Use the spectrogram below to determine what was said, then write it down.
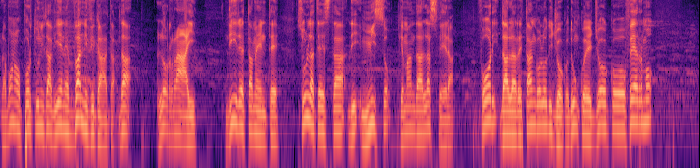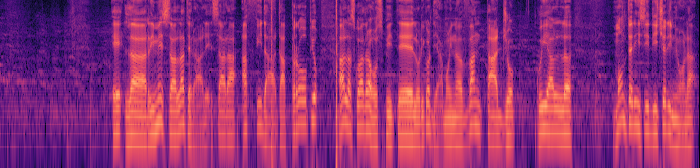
la buona opportunità viene vanificata da Lorrai direttamente sulla testa di Misso che manda la sfera fuori dal rettangolo di gioco. Dunque gioco fermo e la rimessa laterale sarà affidata proprio alla squadra ospite, lo ricordiamo, in vantaggio qui al Monterisi di Cerignola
